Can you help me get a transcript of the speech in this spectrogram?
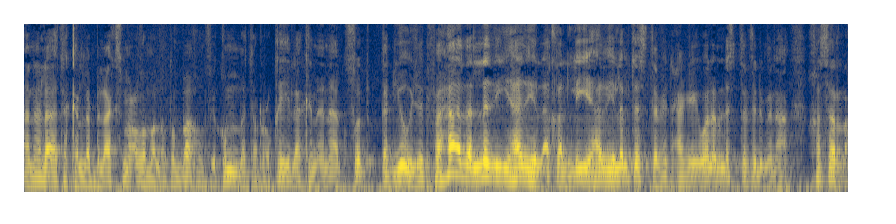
أنا لا أتكلم بالعكس معظم الأطباء هم في قمة الرقي لكن أنا أقصد قد يوجد. فهذا الذي هذه الأقلية هذه لم تستفد حقيقة ولم نستفد منها. خسر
